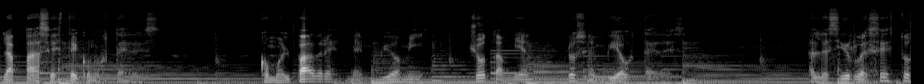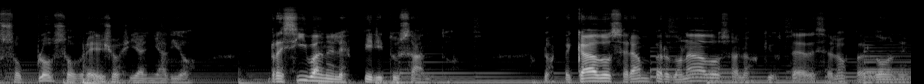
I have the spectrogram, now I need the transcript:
la paz esté con ustedes. Como el Padre me envió a mí, yo también los envío a ustedes. Al decirles esto, sopló sobre ellos y añadió, reciban el Espíritu Santo. Los pecados serán perdonados a los que ustedes se los perdonen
